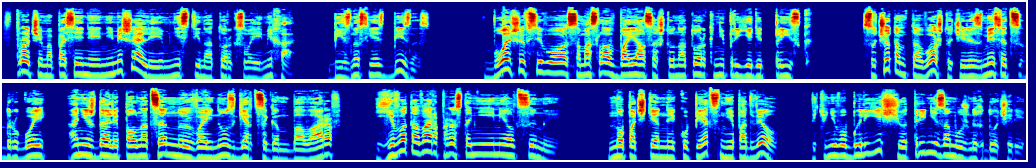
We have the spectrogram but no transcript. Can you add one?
Впрочем, опасения не мешали им нести на торг свои меха. Бизнес есть бизнес. Больше всего Самослав боялся, что на торг не приедет Приск. С учетом того, что через месяц-другой они ждали полноценную войну с герцогом Баваров, его товар просто не имел цены. Но почтенный купец не подвел, ведь у него были еще три незамужных дочери,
